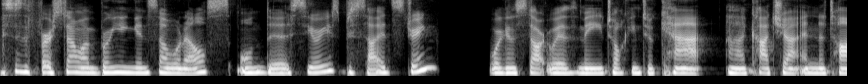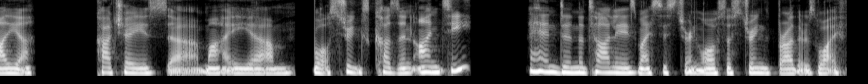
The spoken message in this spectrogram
This is the first time I'm bringing in someone else on the series besides String. We're going to start with me talking to Kat, uh, Katja, and Natalia. Katja is uh, my, um, well, String's cousin, auntie, and uh, Natalia is my sister in law, so String's brother's wife.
